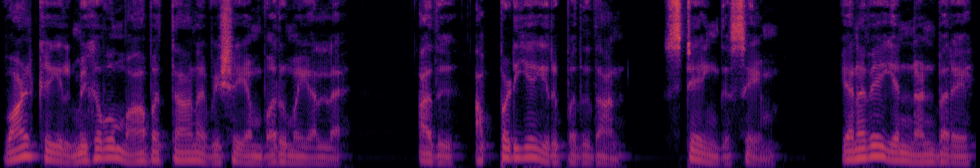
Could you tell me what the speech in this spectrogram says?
வாழ்க்கையில் மிகவும் ஆபத்தான விஷயம் வறுமை அல்ல. அது அப்படியே இருப்பதுதான். ஸ்டேயிங் தி சேம் எனவே என் நண்பரே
